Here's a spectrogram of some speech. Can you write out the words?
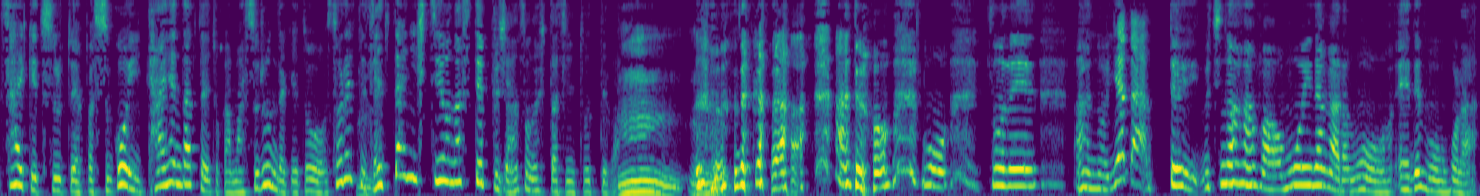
採血するとやっぱすごい大変だったりとかまあするんだけどそれって絶対に必要なステップじゃん、その人たちにとっては。うん、うんだから、あの、もう、それ、あの、嫌だって、うちの母は思いながらも、え、でもほら、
